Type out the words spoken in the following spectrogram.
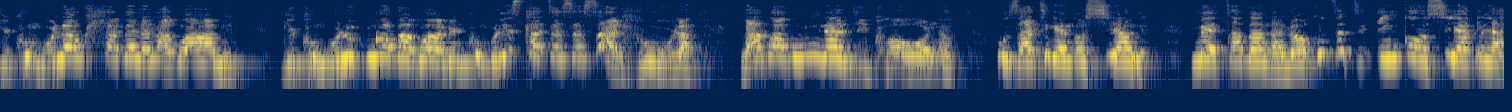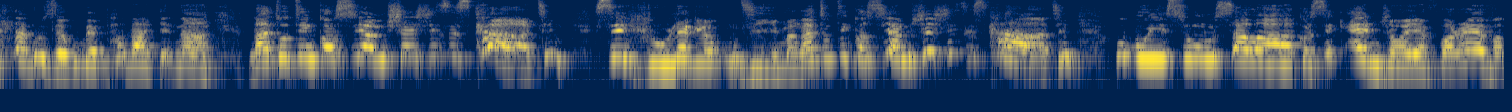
ngikhumbula ukuhlabelela kwami ngikhumbula ukunqoba kwami ngikhumbula isikhathi esesadlula. La kwakumnandi khona. Uzathi ke nkosi yami mecabanga lokho usethi inkosi iyakulahla kuze kube phakade na? Ngathi uthi inkosi yami sheshisa isikhathi sidlule kulobunzima ngathi uthi inkosi yami sheshisa isikhathi ubuyisa umusa wakho sik-enjoye forever.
